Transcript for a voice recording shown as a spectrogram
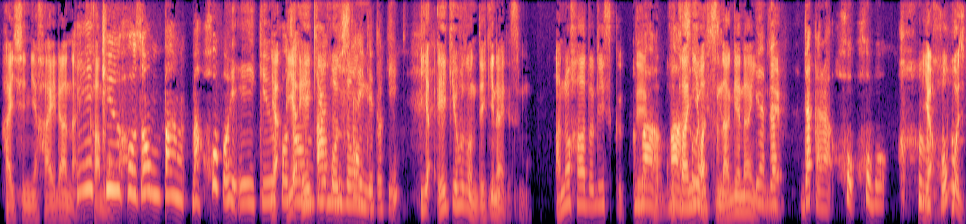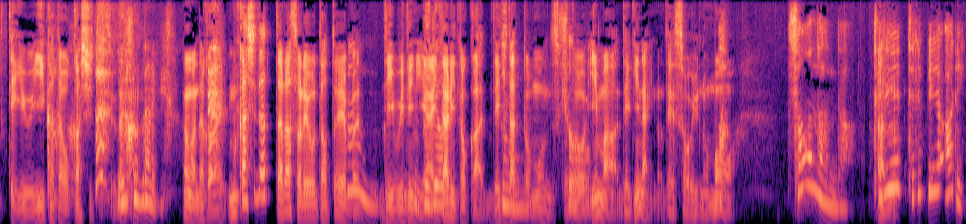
配信に入らないかも。永久保存版、まあ、ほぼ永久保いやいや永存版久保存にしたいって時いや、永久保存できないですもん。あのハードディスクって、まあまあ他にはつなげないんで。いやだ、だから、ほ、ほぼ。いや、ほぼっていう言い方はおかしいですよ。だか。ら、うん、だから昔だったらそれを例えばうん DVD に焼いたりとかできたと思うんですけど、うん今できないので、そういうのも。そうなんだ。テあレ、テレビあり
